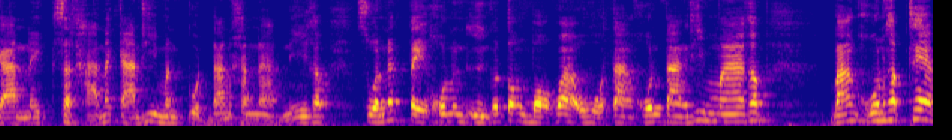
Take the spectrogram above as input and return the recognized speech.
การณ์ในสถานการณ์ที่มันกดดันขนาดนี้ครับ ส่วนนักเตะคนอื่นๆ ก็ต้องบอกว่า โอ้โห ต่างคนต่างที่มาครับ บางคนครับแทบ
